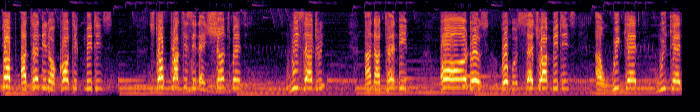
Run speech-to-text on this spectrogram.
Stop attending occultic meetings. Stop practicing enchantment, wizardry, and attending all those homosexual meetings and wicked, wicked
